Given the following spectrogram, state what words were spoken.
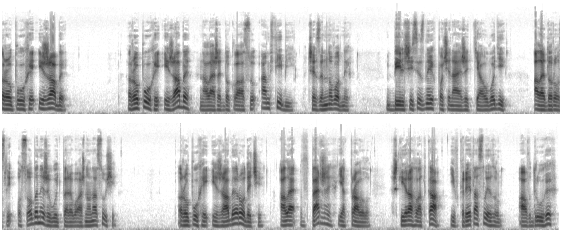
Ропухи і жаби. Ропухи і жаби належать до класу амфібій чи земноводних. Більшість із них починає життя у воді, але дорослі особини живуть переважно на суші. Ропухи і жаби родичі, але в перших, як правило, шкіра гладка і вкрита слизом, а в других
